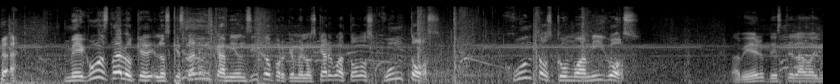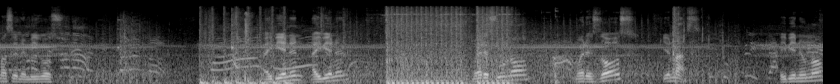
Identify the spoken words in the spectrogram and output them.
me gusta lo que, los que están en camioncito porque me los cargo a todos juntos. Juntos como amigos A ver, de este lado hay más enemigos. Ahí vienen, ahí vienen. Mueres uno, mueres dos. ¿Quién más? Ahí viene uno.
